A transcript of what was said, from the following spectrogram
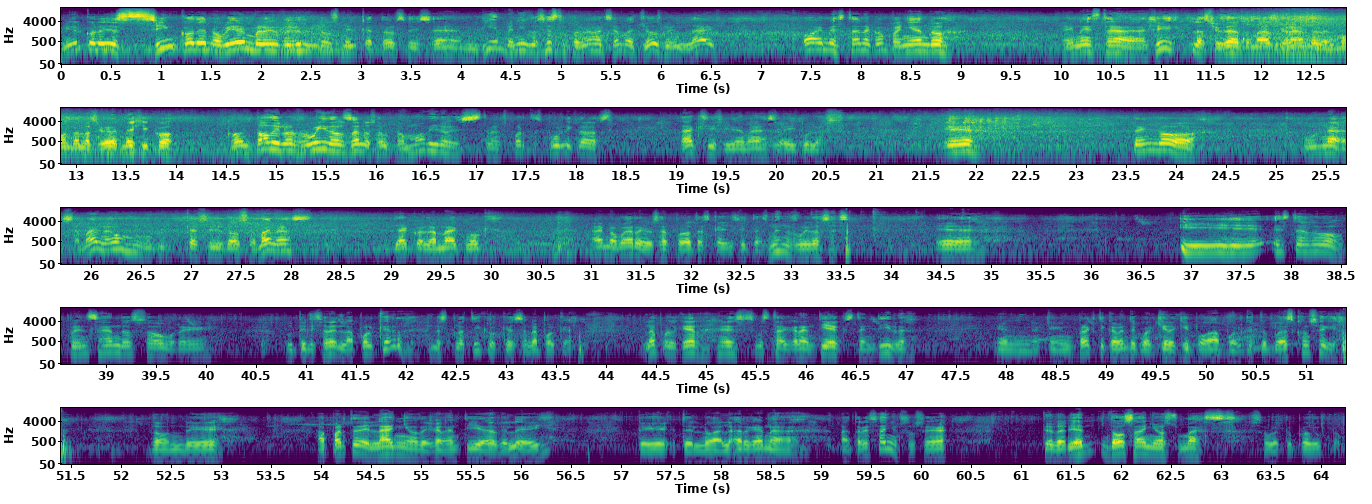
Miércoles 5 de noviembre del 2014 y sean bienvenidos a este programa que se llama Green Live. Hoy me están acompañando en esta, sí, la ciudad más grande del mundo, la Ciudad de México, con todos los ruidos de los automóviles, transportes públicos, taxis y demás vehículos. Eh, tengo una semana, casi dos semanas, ya con la MacBook. Ay, me voy a regresar por otras callecitas menos ruidosas. Eh, y he estado pensando sobre utilizar el Apple Care. Les platico qué es el Apple Care. El Apple Care es esta garantía extendida en, en prácticamente cualquier equipo Apple que tú puedas conseguir, donde aparte del año de garantía de ley, te, lo alargan a, tres años, o sea, te darían dos años más sobre tu producto.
